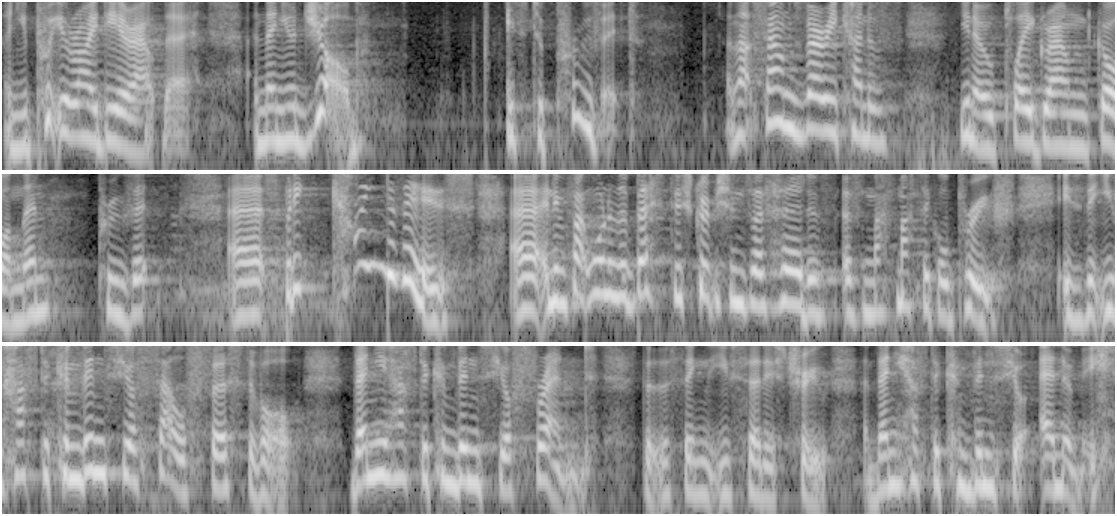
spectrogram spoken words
And you put your idea out there, and then your job is to prove it. And that sounds very kind of, you know, playground, go on then, prove it. Uh, but it kind of is. Uh, and in fact, one of the best descriptions I've heard of, of mathematical proof is that you have to convince yourself, first of all, then you have to convince your friend that the thing that you've said is true, and then you have to convince your enemy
